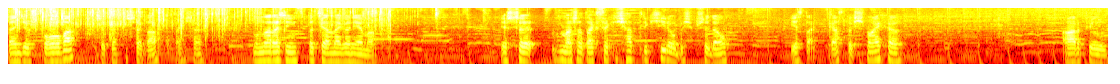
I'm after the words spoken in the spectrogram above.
Będzie już połowa, trzecia saszeta, także no na razie nic specjalnego nie ma. Jeszcze w Marza Tax jakiś hat-trick hero by się przydał. Jest tak, Kasper Schmeichel, Arfield,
